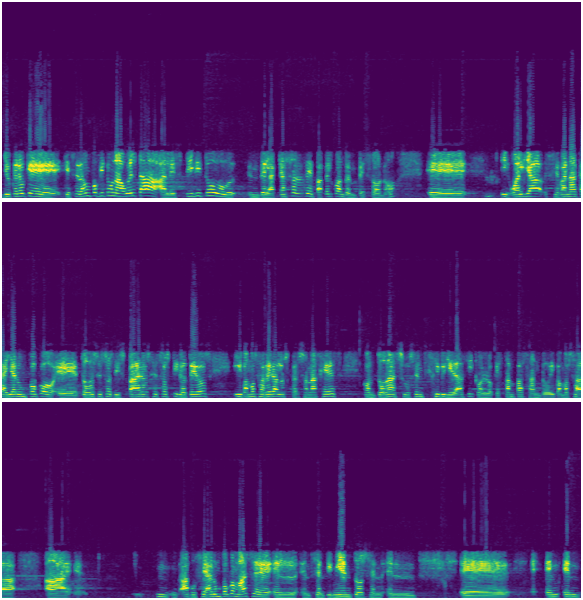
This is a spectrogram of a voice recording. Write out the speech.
yo creo que, se da un poquito una vuelta al espíritu de la casa de papel cuando empezó, ¿no? Eh, igual ya se van a callar un poco eh, todos esos disparos, esos tiroteos y vamos a ver a los personajes con toda su sensibilidad y con lo que están pasando y vamos a, eh, bucear un poco más el- en sentimientos, en, en, eh, en,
